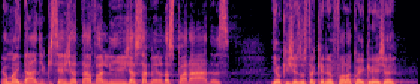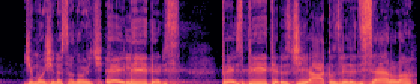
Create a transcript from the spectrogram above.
É uma idade que você já estava ali, já sabendo das paradas. E é o que Jesus está querendo falar com a igreja de Mogi nessa noite. Ei, líderes, presbíteros, diáconos, líderes de célula.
